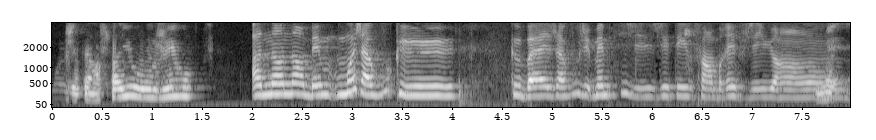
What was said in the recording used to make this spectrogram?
Moi, j'étais un faillot en géo. Ah non, non, mais moi, j'avoue que... Que bah, j'avoue, même si j'étais... Enfin, bref, j'ai eu un Mais-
